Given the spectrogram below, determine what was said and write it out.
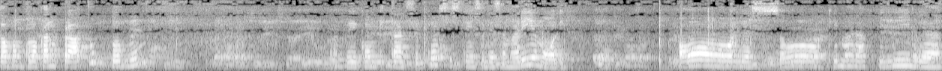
Então vamos colocar no prato, vamos ver como que tá essa consistência dessa Maria mole. Olha só, que maravilha.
